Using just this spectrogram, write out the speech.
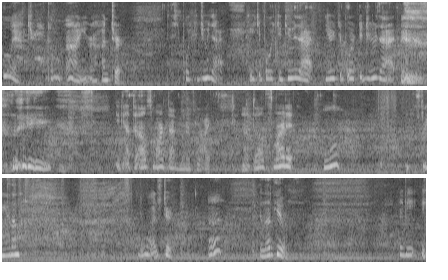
Go after it. Come on. You're a hunter. Supposed to do that. You're supposed to do that. You're supposed to do that. you got to outsmart that butterfly. You have to outsmart it. Hmm? There's three of them. You monster. Huh? I love you. My baby.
